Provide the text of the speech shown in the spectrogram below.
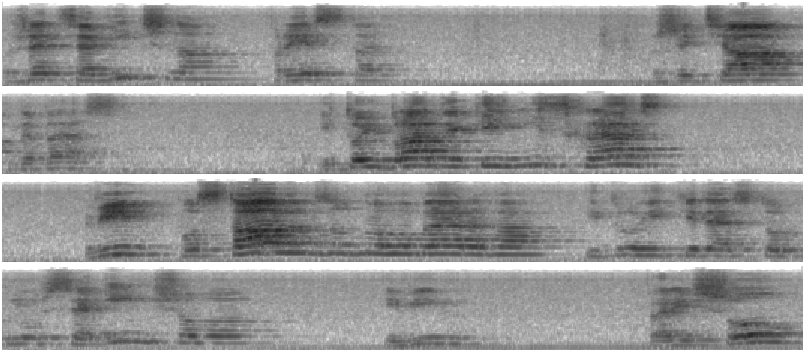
вже ця вічна пристань життя небесне. І той брат, який ніс хрест, він поставив з одного берега, і другий кінець торкнувся іншого, і він перейшов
